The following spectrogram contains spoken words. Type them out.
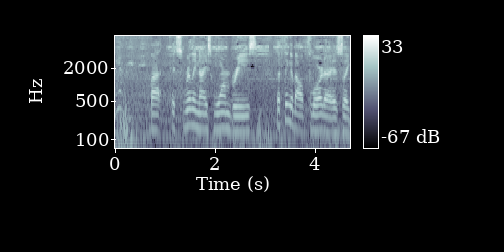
Yeah. But it's really nice, warm breeze. The thing about Florida is like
